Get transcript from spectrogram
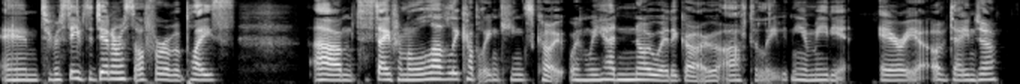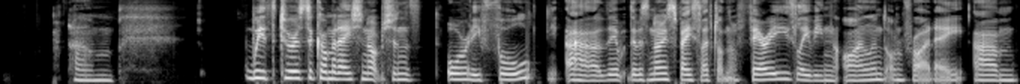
and to receive the generous offer of a place um, to stay from a lovely couple in Kingscote when we had nowhere to go after leaving the immediate area of danger. Um, with tourist accommodation options already full, uh, there, there, was no space left on the ferries leaving the island on Friday. Um,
